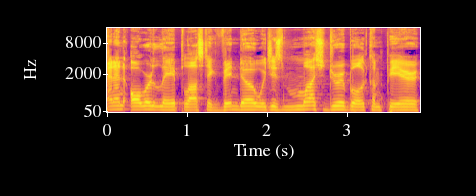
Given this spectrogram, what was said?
and an overlay plastic window which is much durable compared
